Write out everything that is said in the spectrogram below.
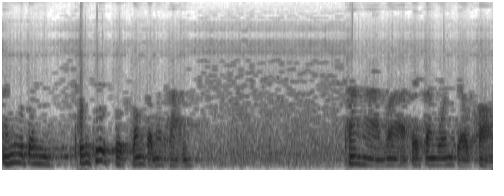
อันนี้เป็นถึงที่สุดของกรรมฐาน ถ้าหากว่าไปกังวลเกี่ยวของ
